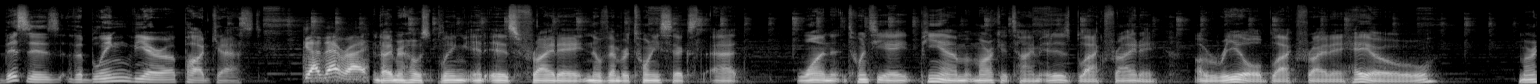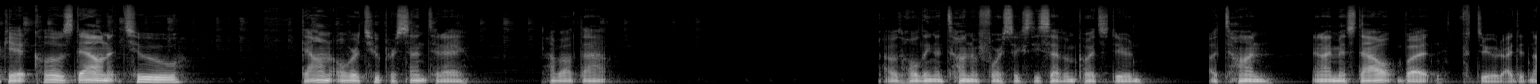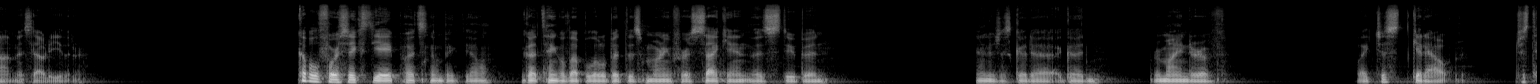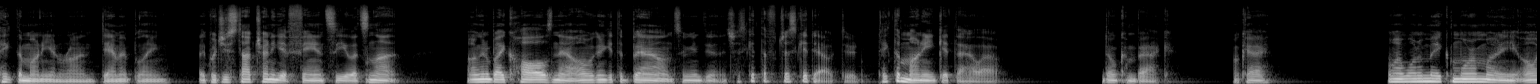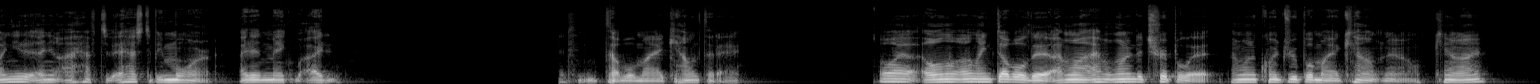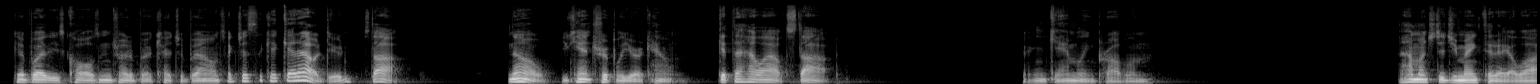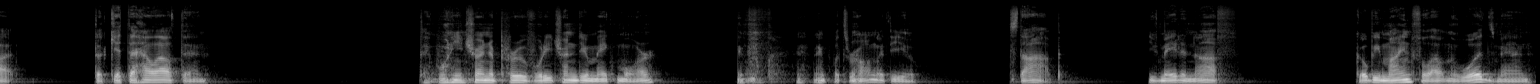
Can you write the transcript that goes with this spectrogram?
This is the Bling Viera podcast. Got that right. And I'm your host, Bling. It is Friday, November 26th at 1:28 p.m. market time. It is Black Friday, a real Black Friday. Heyo. Market closed down at 2 down over 2% today. How about that? I was holding a ton of 467 puts, dude. A ton. And I missed out, but dude, I did not miss out either. A couple of 468 puts, no big deal. got tangled up a little bit this morning for a second. That's stupid. And it's just good uh, a good reminder of like just get out. Just take the money and run. Damn it, Bling. Like would you stop trying to get fancy? Let's not oh, I'm gonna buy calls now. Oh, we're gonna get the bounce. I'm gonna do it. Just get the just get out, dude. Take the money, get the hell out. Don't come back. Okay. Oh, I want to make more money. Oh, I need it. I know I have to. It has to be more. I didn't make. I. I didn't double my account today. Oh, I only doubled it. I want. I wanted to triple it. I want to quadruple my account now. Can I? Get by these calls and try to catch a bounce. Like just get get out, dude. Stop. No, you can't triple your account. Get the hell out. Stop. Fucking gambling problem. How much did you make today? A lot. But get the hell out then. Like, what are you trying to prove? What are you trying to do? Make more? Like, what's wrong with you? Stop. You've made enough. Go be mindful out in the woods, man.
